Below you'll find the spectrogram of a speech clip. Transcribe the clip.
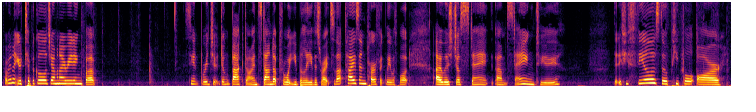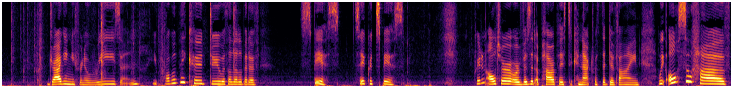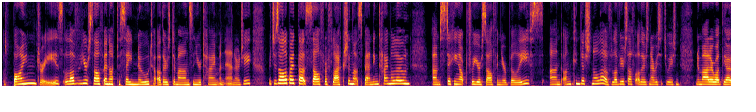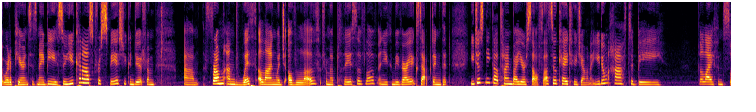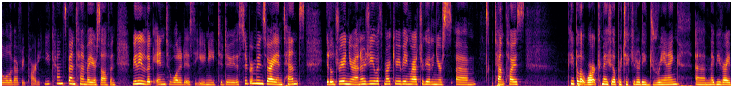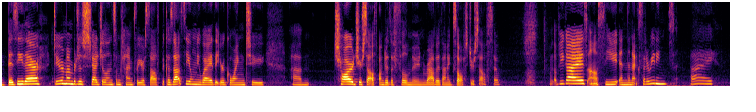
Probably not your typical Gemini reading, but St. Bridget, don't back down, stand up for what you believe is right. So that ties in perfectly with what I was just stay, um, saying to you. That if you feel as though people are dragging you for no reason, you probably could do with a little bit of space, sacred space. Create an altar or visit a power place to connect with the divine. We also have boundaries. Love yourself enough to say no to others' demands in your time and energy, which is all about that self reflection, that spending time alone, um, sticking up for yourself and your beliefs, and unconditional love. Love yourself, others in every situation, no matter what the outward appearances may be. So you can ask for space. You can do it from um, from and with a language of love, from a place of love, and you can be very accepting that you just need that time by yourself. That's okay too, Gemini. You don't have to be the life and soul of every party. You can spend time by yourself and really look into what it is that you need to do. The super supermoon's very intense. It'll drain your energy with Mercury being retrograde in your um, 10th house. People at work may feel particularly draining, um, maybe very busy there do remember to schedule in some time for yourself because that's the only way that you're going to um, charge yourself under the full moon rather than exhaust yourself. So, I love you guys. I'll see you in the next set of readings. Bye.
